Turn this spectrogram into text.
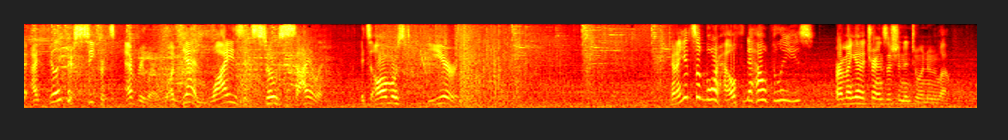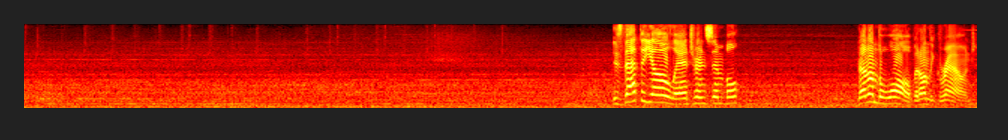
I, I feel like there's secrets everywhere. Well, Again, why is it so silent? It's almost eerie. Can I get some more health now, please? Or am I gonna transition into a new level? Is that the yellow lantern symbol? Not on the wall, but on the ground.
